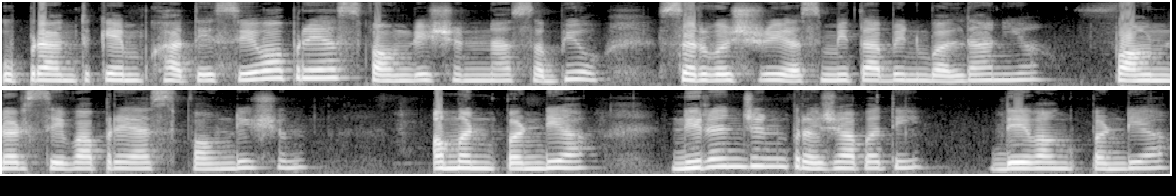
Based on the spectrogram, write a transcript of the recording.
ઉપરાંત કેમ્પ ખાતે સેવા પ્રયાસ ફાઉન્ડેશનના સભ્યો સર્વશ્રી અસ્મિતાબેન બલદાનિયા, ફાઉન્ડર સેવા પ્રયાસ ફાઉન્ડેશન, અમન પંડ્યા, નિરંજન પ્રજાપતિ, દેવાંગ પંડ્યા,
